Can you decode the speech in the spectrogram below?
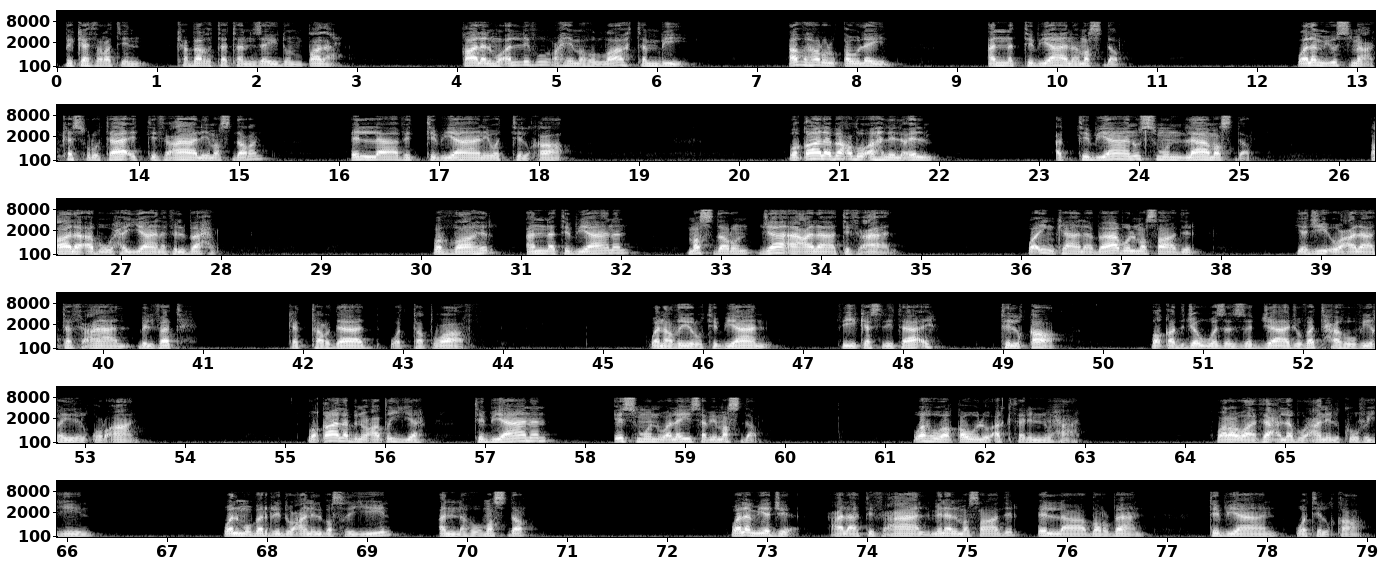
بكثرة كبغتة زيد طلع. قال المؤلف رحمه الله تنبيه أظهر القولين أن التبيان مصدر ولم يسمع كسر تاء التفعال مصدرا إلا في التبيان والتلقاء. وقال بعض أهل العلم التبيان اسم لا مصدر. قال أبو حيان في البحر. والظاهر أن تبيانا مصدر جاء على تفعال. وإن كان باب المصادر يجيء على تفعال بالفتح كالترداد والتطواف. ونظير تبيان في كسر تائه تلقاء. وقد جوز الزجاج فتحه في غير القرآن. وقال ابن عطية تبيانا اسم وليس بمصدر وهو قول أكثر النحاة. وروى ثعلب عن الكوفيين والمبرد عن البصريين أنه مصدر ولم يجئ على تفعال من المصادر إلا ضربان تبيان وتلقاء.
